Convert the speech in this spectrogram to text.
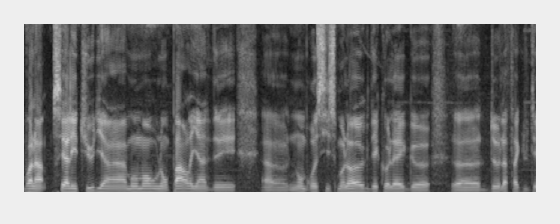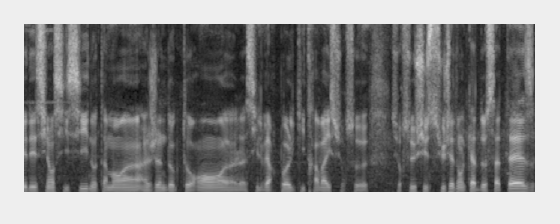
Voilà, c'est à l'étude. Il y a un moment où l'on parle. Il y a des euh, nombreux sismologues, des collègues euh, de la faculté des sciences ici, notamment un, jeune doctorant, euh, Silver Paul, qui travaille sur ce, sujet dans le cadre de sa thèse.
